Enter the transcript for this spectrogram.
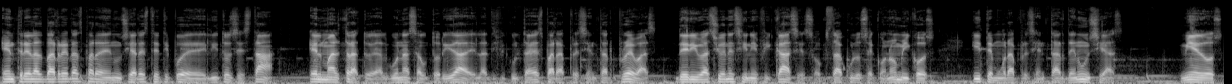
Entre las barreras para denunciar este tipo de delitos está el maltrato de algunas autoridades, las dificultades para presentar pruebas, derivaciones ineficaces, obstáculos económicos y temor a presentar denuncias miedos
